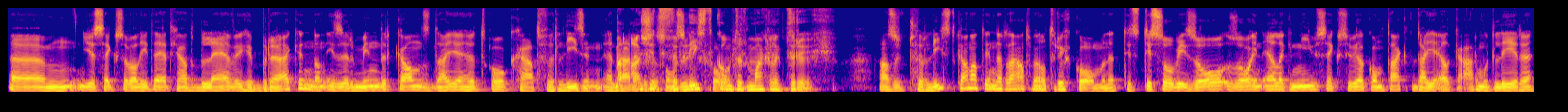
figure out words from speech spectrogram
um, je seksualiteit gaat blijven gebruiken, dan is er minder kans dat je het ook gaat verliezen. En maar als je het verliest, komt het makkelijk terug. Als het verliest, kan het inderdaad wel terugkomen. Het is, het is sowieso zo in elk nieuw seksueel contact dat je elkaar moet leren,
